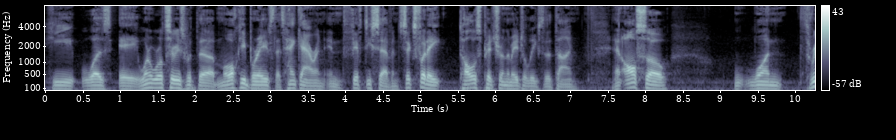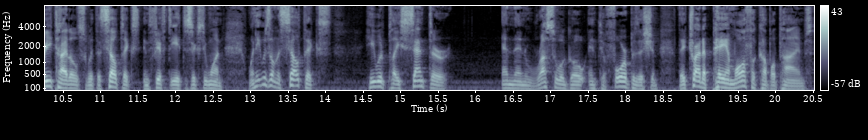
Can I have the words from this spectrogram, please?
He was a won a World Series with the Milwaukee Braves. That's Hank Aaron in '57, six foot eight, tallest pitcher in the major leagues at the time, and also won three titles with the Celtics in '58 to '61. When he was on the Celtics, he would play center, and then Russell would go into forward position. They tried to pay him off a couple times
